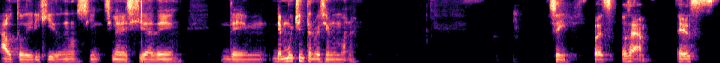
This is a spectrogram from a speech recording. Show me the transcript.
autodirigidos, ¿no? Sin, sin la necesidad de, de, de mucha intervención humana. Sí, pues, o sea, es.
